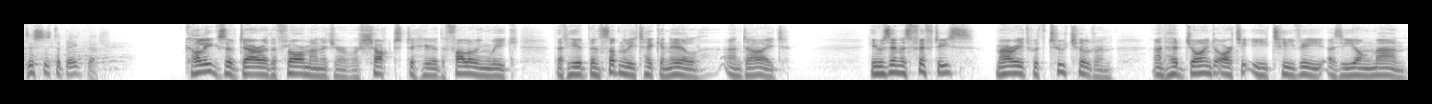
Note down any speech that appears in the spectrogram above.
This is the big bit. Colleagues of Dara, the floor manager, were shocked to hear the following week that he had been suddenly taken ill and died. He was in his 50s, married with two children, and had joined RTE TV as a young man,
